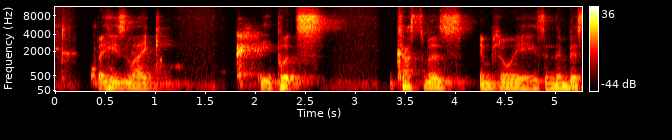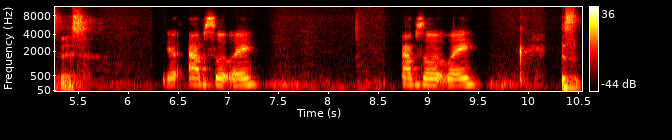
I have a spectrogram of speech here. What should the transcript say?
but he's like he puts customers, employees, and then business. Yeah, absolutely. Absolutely. It's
